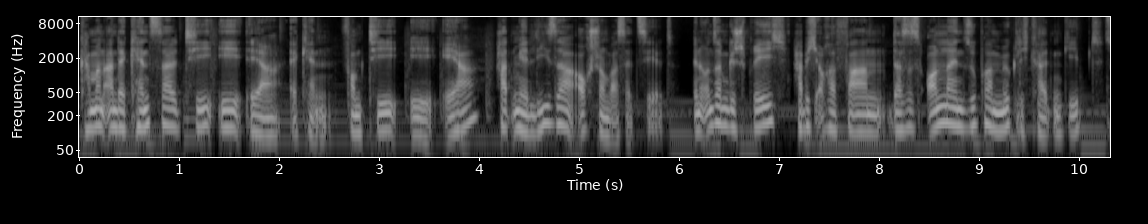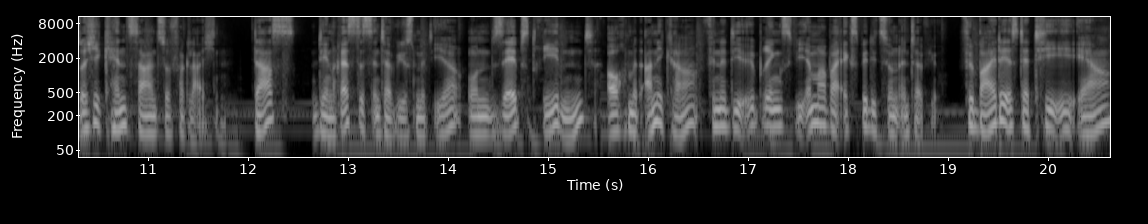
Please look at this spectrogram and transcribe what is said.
kann man an der Kennzahl TER erkennen. Vom TER hat mir Lisa auch schon was erzählt. In unserem Gespräch habe ich auch erfahren, dass es online super Möglichkeiten gibt, solche Kennzahlen zu vergleichen. Das Den Rest des Interviews mit ihr und selbstredend auch mit Annika findet ihr übrigens wie immer bei Expedition Interview. Für beide ist der TER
